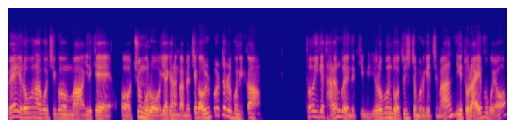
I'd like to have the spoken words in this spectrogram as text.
왜 여러분하고 지금 막 이렇게 어, 줌으로 이야기하는가 하면 제가 얼굴들을 보니까 더 이게 다른 거예요, 느낌이. 여러분도 어떠실지 모르겠지만 이게 또 라이브고요.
